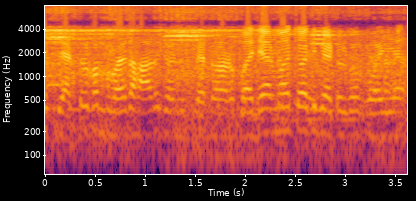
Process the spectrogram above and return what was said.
એ પેટ્રોલ પંપ હોય તો સારું જોઈને પેટ્રોલ વાળું બજારમાં ચોથી પેટ્રોલ પંપ હોય યાર.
